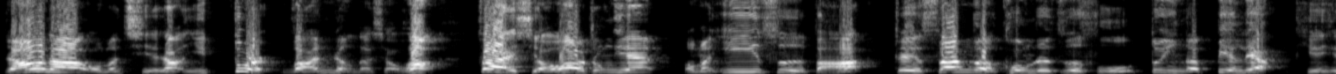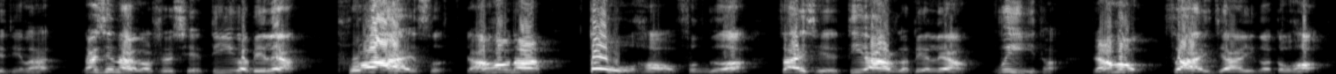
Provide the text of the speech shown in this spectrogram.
然后呢，我们写上一对儿完整的小号，在小号中间，我们依次把。这三个控制字符对应的变量填写进来。那现在老师写第一个变量 price，然后呢逗号分隔，再写第二个变量 weight，然后再加一个逗号。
